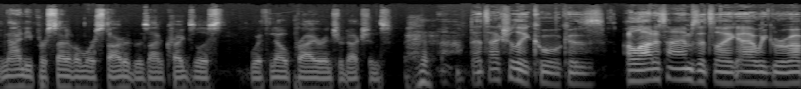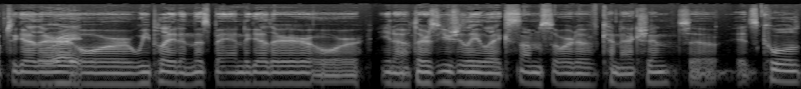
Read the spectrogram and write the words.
90% of them were started was on Craigslist with no prior introductions. That's actually cool because a lot of times it's like, ah, we grew up together, Right. or we played in this band together, or, you know, there's usually like some sort of connection. So it's cool.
